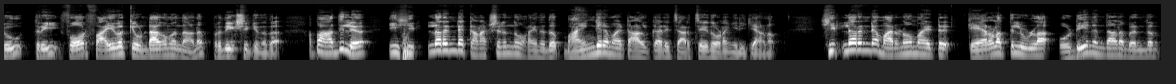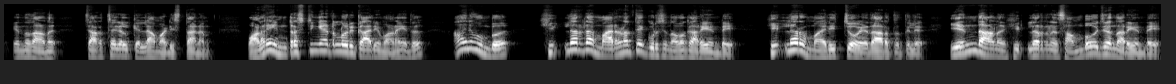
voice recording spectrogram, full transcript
two three four five ഒക്കെ ഉണ്ടാകുമെന്നാണ് പ്രതീക്ഷിക്കുന്നത്. അപ്പോൾ അതിൽ ഈ ഹിറ്റ്ലറിന്റെ കണക്ഷൻ എന്ന് പറയുന്നത് ഭയങ്കരമായിട്ട് ആൾക്കാർ ചർച്ച ചെയ്ത് തുടങ്ങിയിരിക്കുകയാണ്. ഹിറ്റ്ലറിന്റെ മരണവുമായിട്ട് കേരളത്തിലുള്ള ഒടിയൻ എന്താണ് ബന്ധം എന്നതാണ് ചർച്ചകൾക്കെല്ലാം അടിസ്ഥാനം. വളരെ ഇൻട്രസ്റ്റിംഗ് ആയിട്ടുള്ള ഒരു കാര്യമാണ് ഇത്. അതിനു മുമ്പ് ഹിറ്റ്ലറുടെ മരണത്തെക്കുറിച്ച് നമുക്ക് അറിയണ്ടേ ഹിറ്റ്ലർ മരിച്ചോ യഥാർത്ഥത്തിൽ? എന്താണ് ഹിറ്റ്ലറിന് സംഭവിച്ചതെന്ന് അറിയണ്ടേ?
